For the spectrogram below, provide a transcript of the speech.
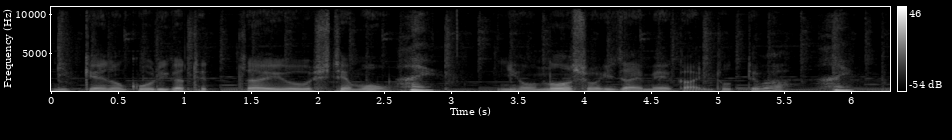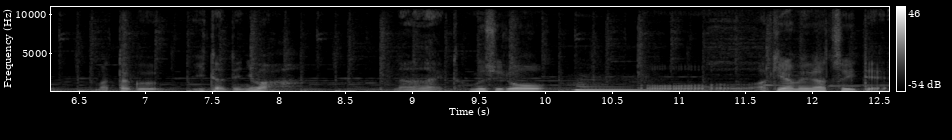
日系の小売が撤退をしても、日本の消費財メーカーにとっては、全く痛手にはならないと。むしろ、諦めがついて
